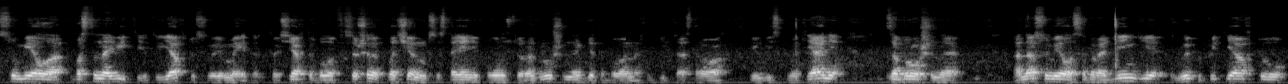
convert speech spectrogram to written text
сумела восстановить эту яхту, свою Мейден. То есть яхта была в совершенно плачевном состоянии, полностью разрушенная, где-то была на каких-то островах в Индийском океане, заброшенная. Она сумела собрать деньги, выкупить яхту,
